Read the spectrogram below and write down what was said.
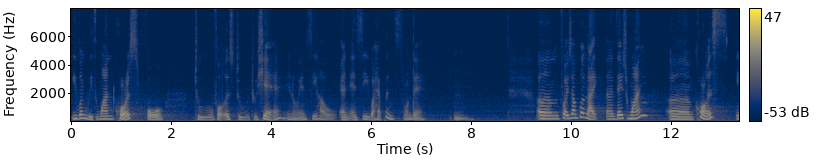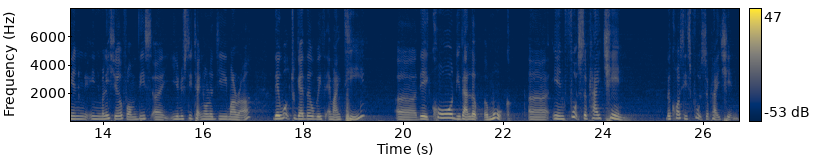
even with one course for to for us to to share, you know, and see how and and see what happens from there. Mm. Um, for example, like uh, there's one um, course in in Malaysia from this uh, University Technology Mara. They work together with MIT. Uh, they co-develop a MOOC uh, in food supply chain. The course is food supply chain.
